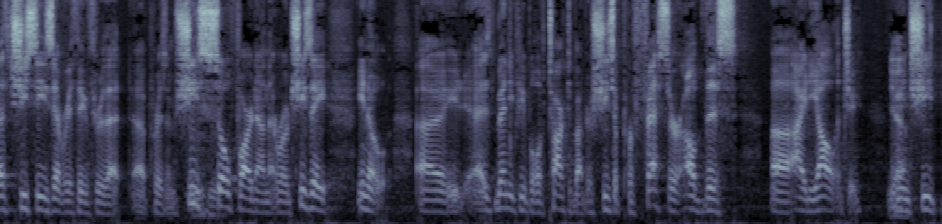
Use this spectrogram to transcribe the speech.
That she sees everything through that uh, prism. She's Mm-hmm. so far down that road. She's a, you know, uh, as many people have talked about her, she's a professor of this uh, ideology. Yeah. I mean, she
